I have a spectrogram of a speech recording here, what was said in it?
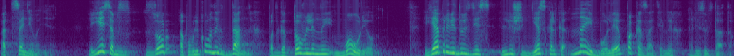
оценивания – есть обзор опубликованных данных, подготовленный Моурион. Я приведу здесь лишь несколько наиболее показательных результатов.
